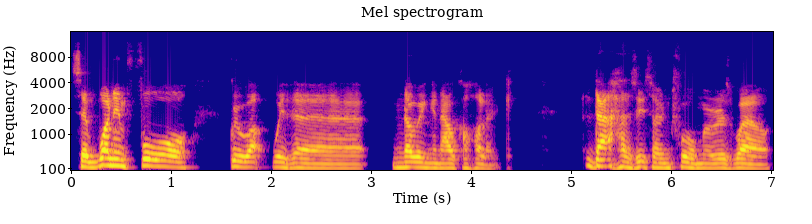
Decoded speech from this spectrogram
So one in four grew up with a knowing an alcoholic that has its own trauma as well.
